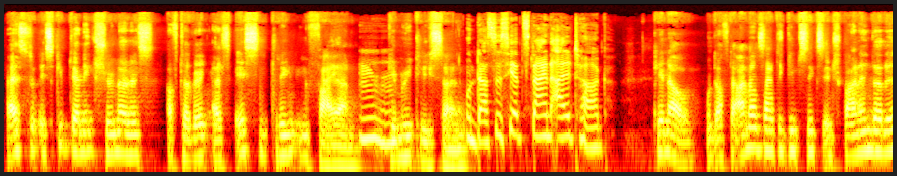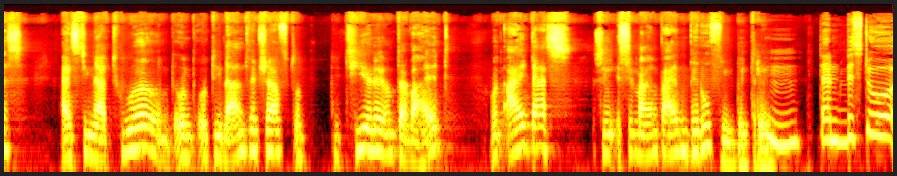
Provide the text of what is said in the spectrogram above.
weißt du, es gibt ja nichts Schöneres auf der Welt als Essen, Trinken, Feiern, mhm. gemütlich sein. Und das ist jetzt dein Alltag. Genau. Und auf der anderen Seite gibt es nichts Entspannenderes als die Natur und, und, und die Landwirtschaft und die Tiere und der Wald. Und all das ist in meinen beiden Berufen mit drin. Mhm. Dann bist du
